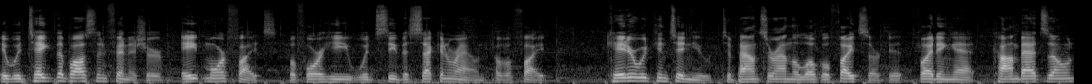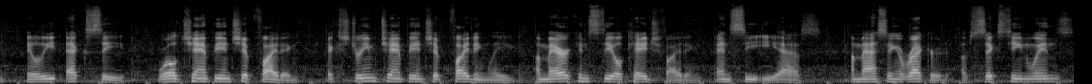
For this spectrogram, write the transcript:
It would take the Boston finisher eight more fights before he would see the second round of a fight. Kattar would continue to bounce around the local fight circuit, fighting at Combat Zone, Elite XC, World Championship Fighting, Extreme Championship Fighting League, American Steel Cage Fighting, and CES, amassing a record of 16 wins,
